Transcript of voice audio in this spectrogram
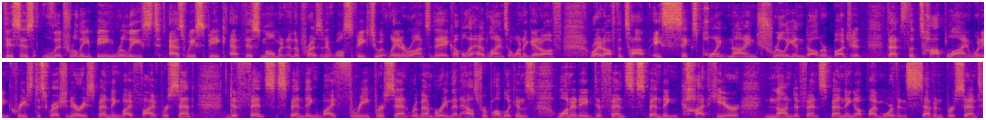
this is literally being released as we speak at this moment, and the president will speak to it later on today. A couple of headlines I want to get off right off the top. A $6.9 trillion budget, that's the top line, would increase discretionary spending spending by 5%, defense spending by 3%, remembering that House Republicans wanted a defense spending cut here, non defense spending up by more than 7%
